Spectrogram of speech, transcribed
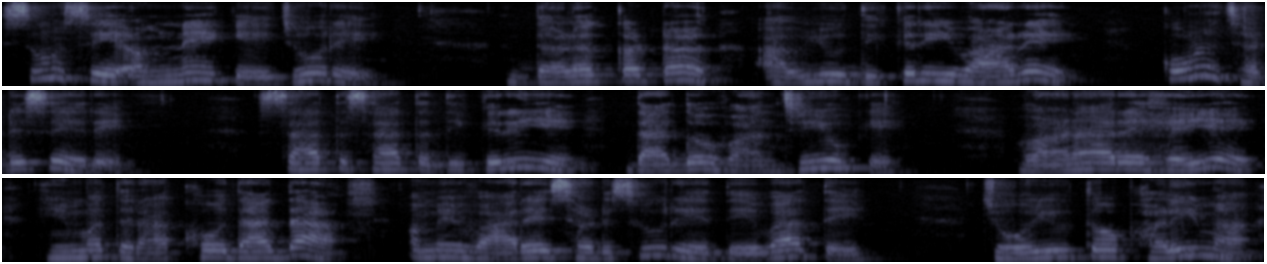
શું છે અમને કે રે? દળકટળ આવ્યું દીકરી વારે, કોણ ચડશે રે? સાત સાત દીકરીએ દાદો વાંઝ્યો કે, વાણા રે હૈયે, હિંમત રાખો દાદા, અમે વારે ચડશું રે દેવાતે જોયું તો ફળીમાં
